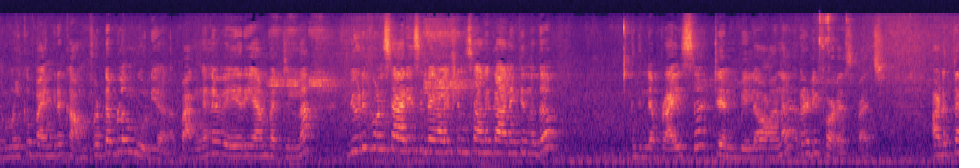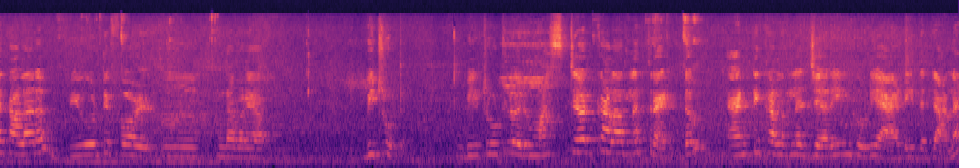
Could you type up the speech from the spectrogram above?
നമ്മൾക്ക് ഭയങ്കര കംഫർട്ടബിളും കൂടിയാണ്. അപ്പം അങ്ങനെ വെയർ ചെയ്യാൻ പറ്റുന്ന ബ്യൂട്ടിഫുൾ സാരീസിന്റെ കളക്ഷൻസ് ആണ് കാണിക്കുന്നത്. ഇതിന്റെ പ്രൈസ് ടെൻ ബിലോ ആണ്. റെഡി ഫോർ ഡെസ്പാച്ച് അടുത്ത കളറ് ബ്യൂട്ടിഫുൾ എന്താ പറയുക ബീട്രൂട്ട് ബീട്രൂട്ടിൽ ഒരു മസ്റ്റേർഡ് കളറിലെ ത്രെഡും ആന്റി കളറിലെ ജെറിയും കൂടി ആഡ് ചെയ്തിട്ടാണ്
